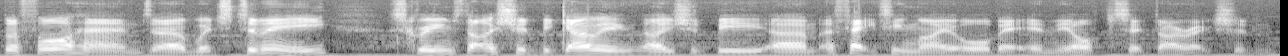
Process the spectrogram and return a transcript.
beforehand, uh, which to me screams that I should be going, I should be um, affecting my orbit in the opposite direction.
